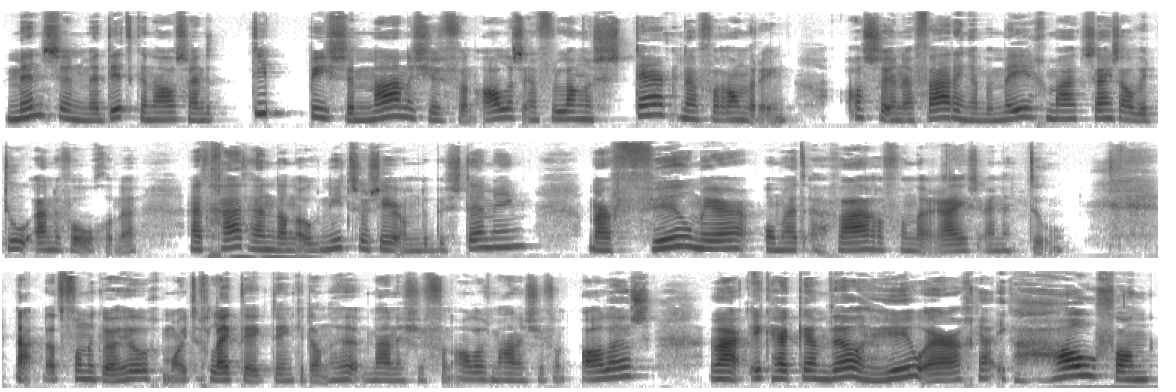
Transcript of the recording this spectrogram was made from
Mensen met dit kanaal zijn de typische manetjes van alles en verlangen sterk naar verandering. Als ze een ervaring hebben meegemaakt, zijn ze alweer toe aan de volgende. Het gaat hen dan ook niet zozeer om de bestemming, maar veel meer om het ervaren van de reis er naartoe. Nou, dat vond ik wel heel erg mooi. Tegelijkertijd denk je dan, manetje van alles, manetje van alles. Maar ik herken wel heel erg, ja, ik hou van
